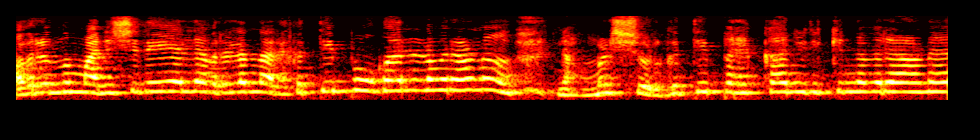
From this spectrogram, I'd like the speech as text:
അവരൊന്നും മനുഷ്യരെയല്ല അവരെല്ലാം നരകത്തിൽ പോകാനുള്ളവരാണ്. നമ്മൾ സ്വർഗത്തിൽ പിറക്കാനിരിക്കുന്നവരാണ്.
